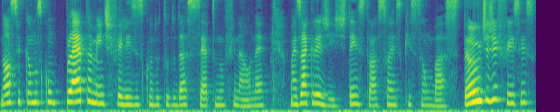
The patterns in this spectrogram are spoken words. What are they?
nós ficamos completamente felizes quando tudo dá certo no final, né? Mas acredite, tem situações que são bastante difíceis,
